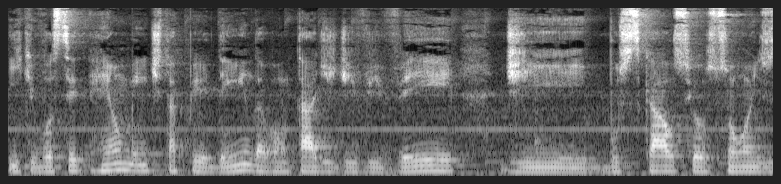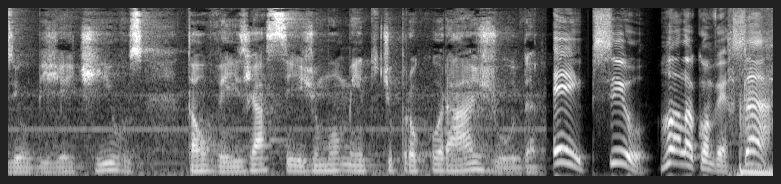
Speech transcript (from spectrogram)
e que você realmente está perdendo a vontade de viver, de buscar os seus sonhos e objetivos, talvez já seja o momento de procurar ajuda. Ei, Psyu, rola conversar?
